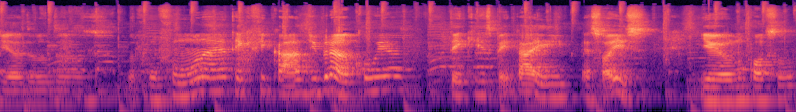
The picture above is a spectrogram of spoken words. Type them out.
dia do, do, do funfun, né? Tem que ficar de branco e tem que respeitar aí. É só isso. E eu não posso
